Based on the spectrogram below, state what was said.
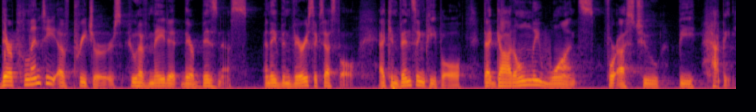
There are plenty of preachers who have made it their business, and they've been very successful at convincing people that God only wants for us to be happy.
